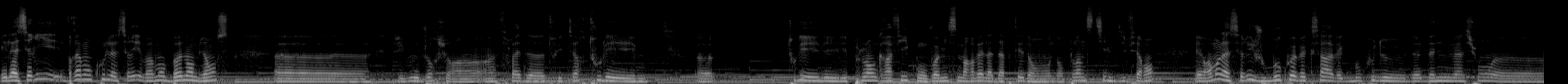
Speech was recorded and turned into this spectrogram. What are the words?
Et la série est vraiment cool, la série est vraiment bonne ambiance. J'ai vu l'autre jour sur un, thread Twitter tous les tous les, plans graphiques où on voit Miss Marvel adaptés dans, plein de styles différents. Et vraiment, la série joue beaucoup avec ça, avec beaucoup d'animation euh,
